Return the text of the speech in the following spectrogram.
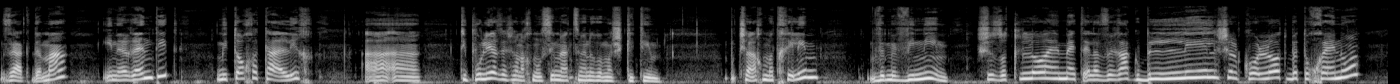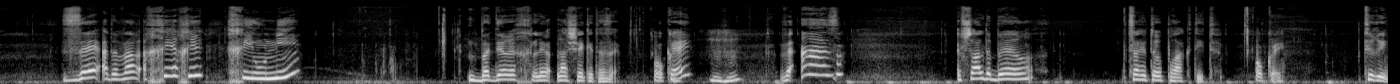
זה הקדמה אינהרנטית מתוך התהליך הטיפולי הזה שאנחנו עושים לעצמנו ומשקיטים. כשאנחנו מתחילים ומבינים שזאת לא האמת, אלא זה רק בליל של קולות בתוכנו, זה הדבר הכי הכי חיוני בדרך לשקט הזה, אוקיי? ואז אפשר לדבר קצת יותר פרקטית. אוקיי. תראי,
